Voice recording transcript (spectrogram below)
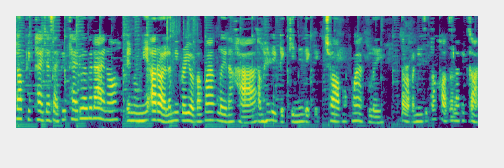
ชอบพริกไทยจะใส่พริกไทยด้วยก็ได้เนาะเมนูนี้อร่อยและมีประโยชน์มากๆเลยนะคะทำให้เด็กๆกินนี่เด็กๆชอบมากๆเลยสำหรับวันนี้จิ๊บต้องขอตัวลาไปก่อน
